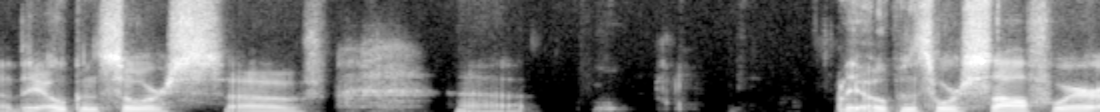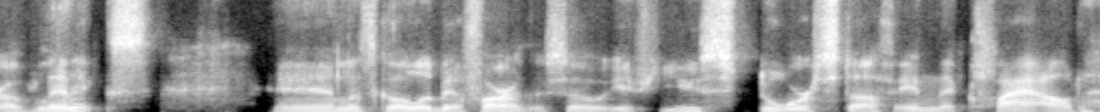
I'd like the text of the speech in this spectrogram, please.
uh, the open source of uh, the open source software of Linux. And let's go a little bit farther. So if you store stuff in the cloud,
